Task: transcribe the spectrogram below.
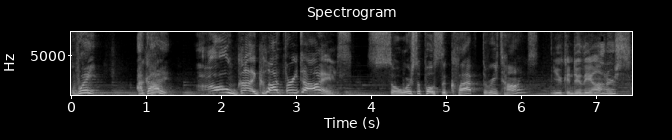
Wait, I got it. Oh, God, clap three times. So we're supposed to clap three times? You can do the honors.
